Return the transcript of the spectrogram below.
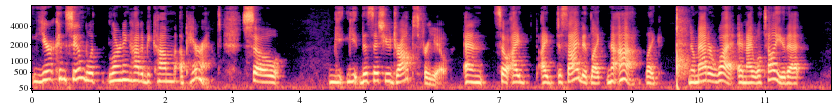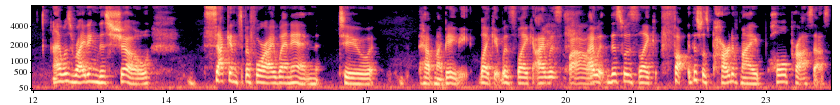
you're consumed with learning how to become a parent. So y- y- this issue drops for you. And so I I decided like nah, like no matter what. And I will tell you that I was writing this show seconds before I went in to have my baby. Like it was like I was wow. I was this was like fu- this was part of my whole process.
